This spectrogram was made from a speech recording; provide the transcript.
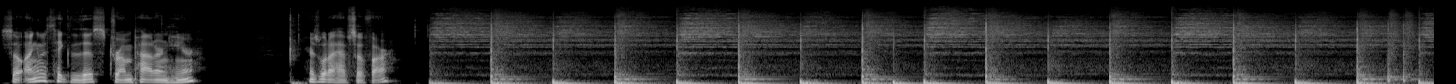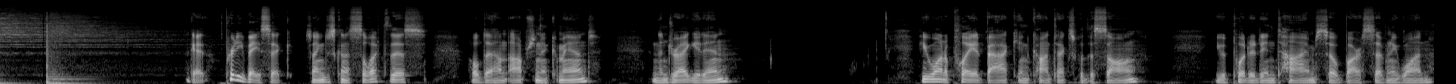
So I'm going to take this drum pattern here. Here's what I have so far. Okay, pretty basic. So I'm just going to select this, hold down Option and Command, and then drag it in. If you want to play it back in context with the song, you would put it in time, so bar 71,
